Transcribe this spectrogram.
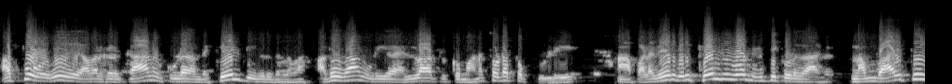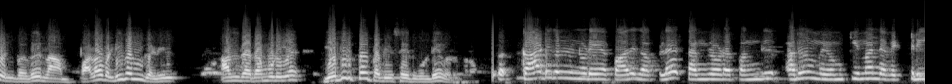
அப்போது அவர்கள் காணக்குள்ள அந்த கேள்வி விருதல்லவா அதுதான் உடைய எல்லாத்துக்குமான தொடக்க புள்ளி. ஆஹ் பல பேர் வெறும் கேள்வியோடு நிறுத்திக் கொள்கிறார்கள். நம் வாய்ப்பு என்பது நாம் பல வடிவங்களில் அந்த நம்முடைய எதிர்ப்பை பதிவு செய்து கொண்டே வருகிறோம். காடுகளினுடைய பாதுகாப்புல தங்களோட பங்கு அதுவும் மிக முக்கியமா இந்த வெற்றி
